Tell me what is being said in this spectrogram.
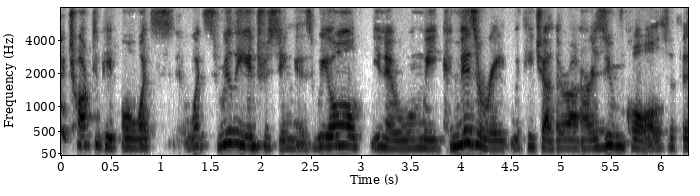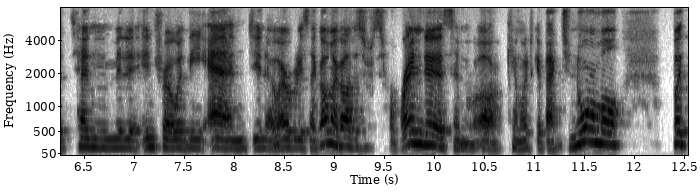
you talk to people what's what's really interesting is we all you know when we commiserate with each other on our zoom calls with the 10 minute intro in the end you know everybody's like oh my god this is horrendous and oh can't wait to get back to normal but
